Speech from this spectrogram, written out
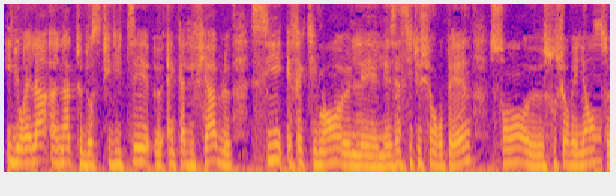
Il y aurait là un acte d'hostilité uh, inqualifiable si effectivement les, les institutions européennes sont sous surveillance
